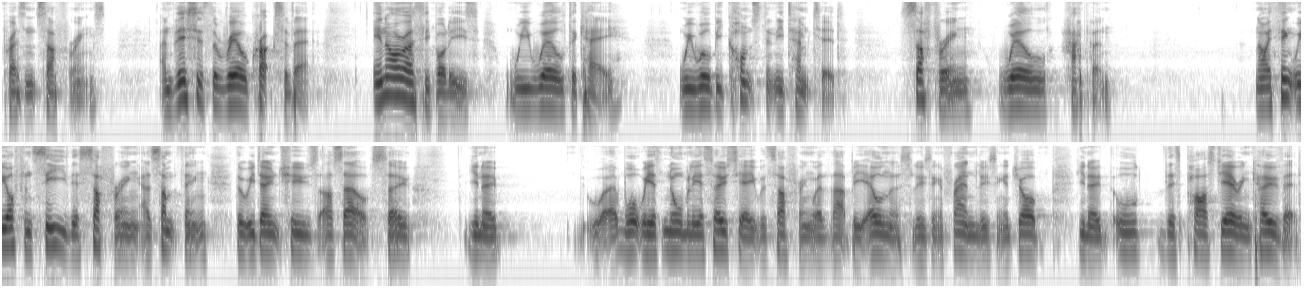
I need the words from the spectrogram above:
present sufferings. And this is the real crux of it. In our earthly bodies, we will decay. We will be constantly tempted. Suffering will happen. Now, I think we often see this suffering as something that we don't choose ourselves. So, you know, what we normally associate with suffering, whether that be illness, losing a friend, losing a job, you know, all this past year in COVID.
